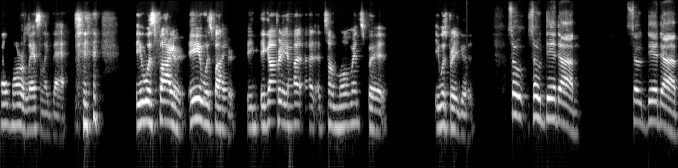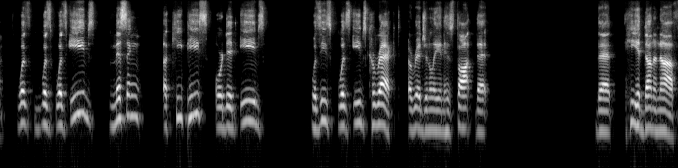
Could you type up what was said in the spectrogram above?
More or less like that. it was fire. It was fire. It, it got pretty hot at, at some moments, but it was pretty good. So, so did, um, so did, uh, was, was, was Yves missing a key piece or did Yves, was Yves, was Yves correct originally in his thought that that he had done enough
